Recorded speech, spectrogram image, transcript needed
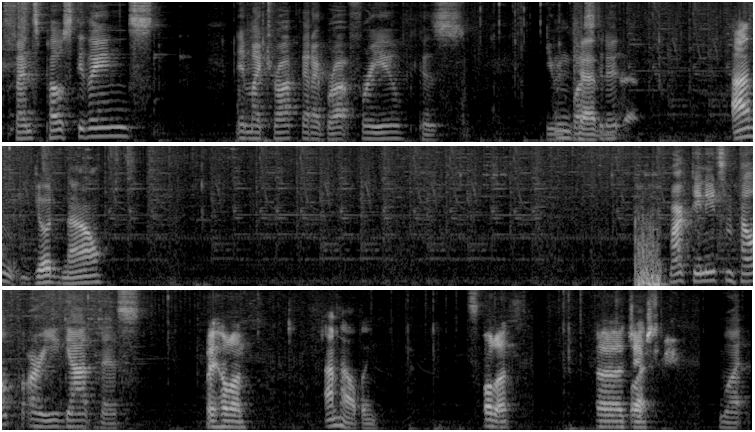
fence posty things in my truck that I brought for you because you Okay. requested it. I'm good now. Mark, do you need some help or you got this? Wait, hold on. I'm helping. Hold on. Uh, James, come here. What?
